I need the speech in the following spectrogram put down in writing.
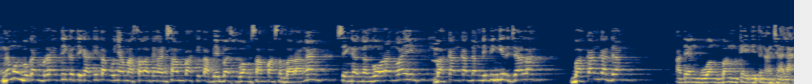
Namun bukan berarti ketika kita punya masalah dengan sampah kita bebas buang sampah sembarangan sehingga ganggu orang lain, bahkan kadang di pinggir jalan, bahkan kadang ada yang buang bangkai di tengah jalan.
